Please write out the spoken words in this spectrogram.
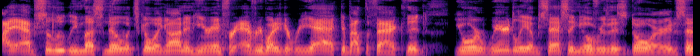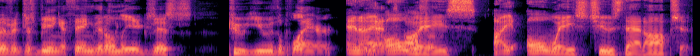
I absolutely must know what's going on in here and for everybody to react about the fact that you're weirdly obsessing over this door instead of it just being a thing that only exists to you the player. and, And I always, I always choose that option.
